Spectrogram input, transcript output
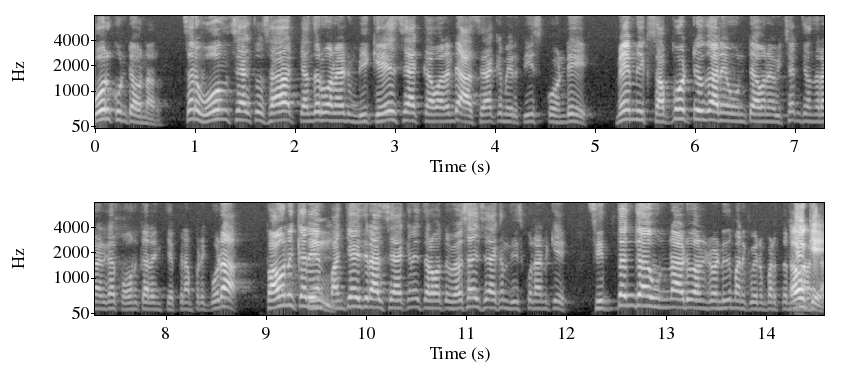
కోరుకుంటూ ఉన్నారు. సరే ఓం శాఖతో సహా చంద్రబాబు నాయుడు మీకు ఏ శాఖ కావాలంటే ఆ శాఖ మీరు తీసుకోండి. మేము మీకు సపోర్టివ్గానే ఉంటామనే విషయాన్ని చంద్రబాబు గారు పవన్ కళ్యాణ్ చెప్పినప్పటికీ కూడా పవన్ కళ్యాణ్ పంచాయతీరాజ్ శాఖని తర్వాత వ్యవసాయ శాఖను తీసుకోవడానికి సిద్ధంగా ఉన్నాడు అనేటువంటిది మనకు వినపడుతుంది Okay.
